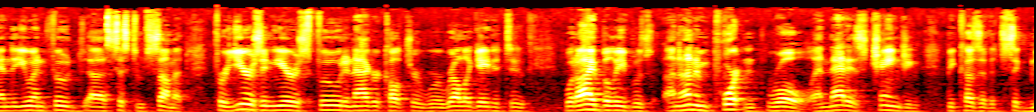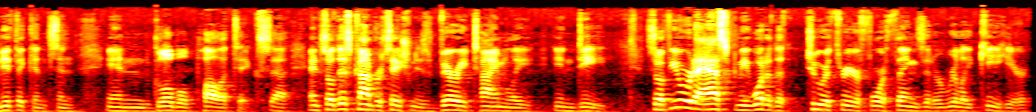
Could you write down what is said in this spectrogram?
and the UN Food uh, System Summit. For years and years, food and agriculture were relegated to what I believe was an unimportant role, and that is changing because of its significance in, in global politics. Uh, and so this conversation is very timely indeed. So, if you were to ask me what are the two or three or four things that are really key here,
